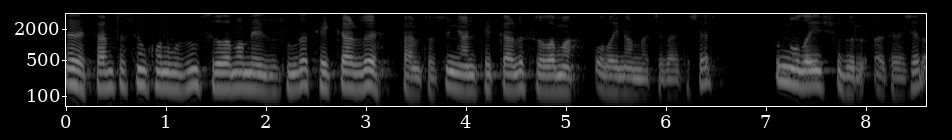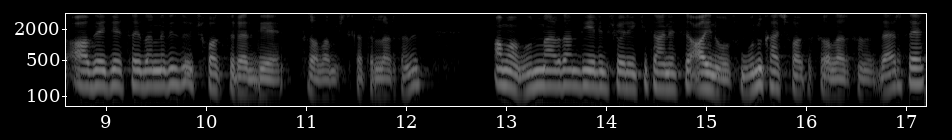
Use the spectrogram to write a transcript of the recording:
Evet, permütasyon konumuzun sıralama mevzusunda tekrarlı permütasyon yani tekrarlı sıralama olayını anlatacağız arkadaşlar. Bunun olayı şudur arkadaşlar. ABC sayılarını biz 3 faktörel diye sıralamıştık hatırlarsanız. Ama bunlardan diyelim şöyle iki tanesi aynı olsun. Bunu kaç farklı sıralarsanız derse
